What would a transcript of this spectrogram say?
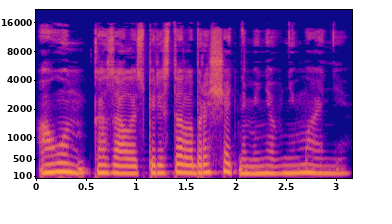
А он, казалось, перестал обращать на меня внимание.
